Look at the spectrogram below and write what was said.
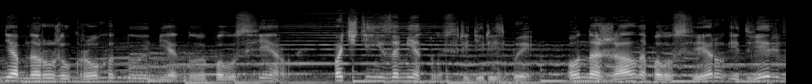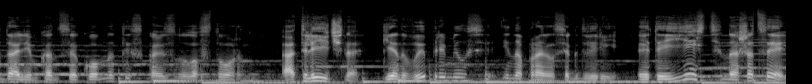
не обнаружил крохотную медную полусферу, почти незаметную среди резьбы. Он нажал на полусферу, и дверь в дальнем конце комнаты скользнула в сторону. «Отлично!» Ген выпрямился и направился к двери. «Это и есть наша цель?»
